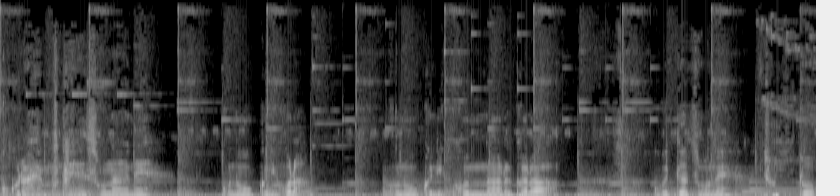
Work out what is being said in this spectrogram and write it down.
ここら辺もねそんなねこの奥にほらこの奥にこんなあるからこういったやつもねちょっと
